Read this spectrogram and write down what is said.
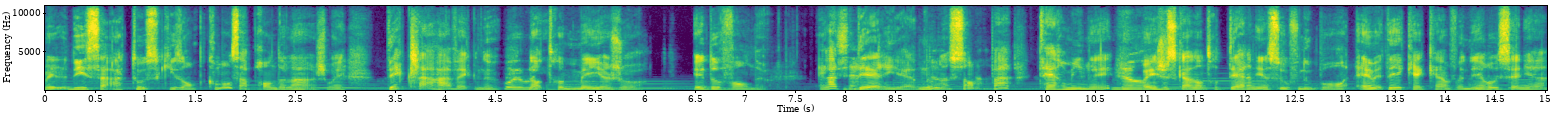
Mais je dis ça à tous qui ont commencé à prendre de l'âge. Oui. Déclare avec nous. Oui, oui. Notre meilleur jour est devant nous. Pas derrière. Nous Non, ne sommes non. pas terminés. Non. Jusqu'à notre dernier souffle, nous pourrons aider quelqu'un à venir au Seigneur.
